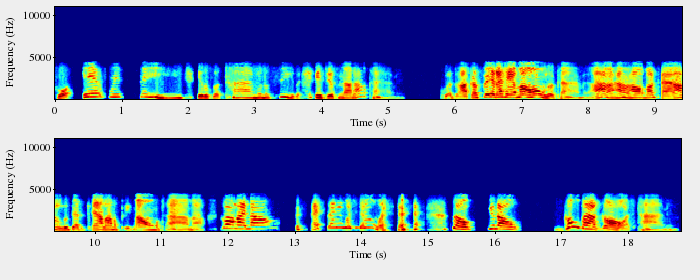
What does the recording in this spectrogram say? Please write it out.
For everything, it is a time and a season. It's just not our time. Like I said, I had my own little time. I don't have my time. I looked at the calendar. I picked my own time out. Going like, no, that ain't what you're doing. so, you know, go by God's timing.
